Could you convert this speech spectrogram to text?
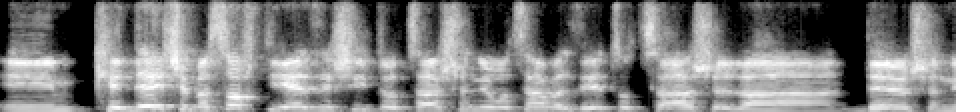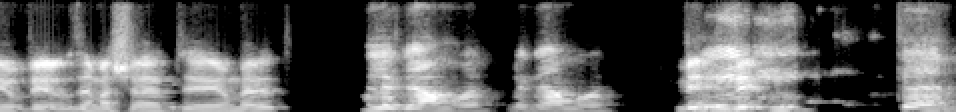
אמ, כדי שבסוף תהיה איזושהי תוצאה שאני רוצה, אבל זה יהיה תוצאה של הדרך שאני עובר, זה מה שאת אה, אומרת? לגמרי, לגמרי. כן,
